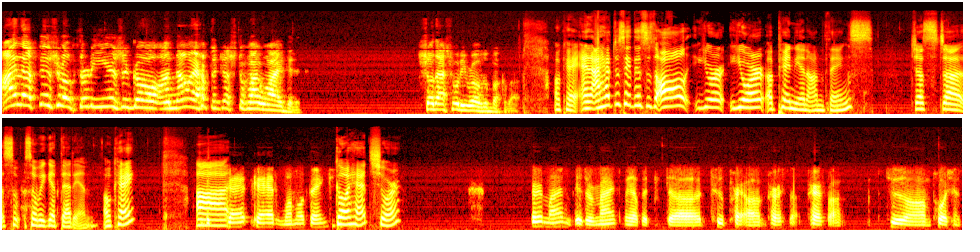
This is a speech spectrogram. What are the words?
I left Israel 30 years ago, and now I have to justify why I did it." So that's what he wrote the book about. Okay, and I have to say this is all your your opinion on things just uh, so so we get that in. Okay. Uh, can, I, can I add one more thing? Go ahead. Sure. It reminds it reminds me of it, uh, two par- par- two um, portions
